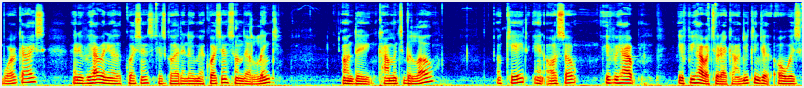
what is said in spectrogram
work, guys. And if you have any other questions, just go ahead and leave me questions on the link on the comments below. Okay, and also if you have if you have a Twitter account, you can just always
